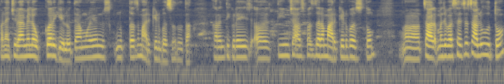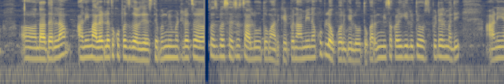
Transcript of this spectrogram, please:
पण ॲक्च्युली आम्ही लवकर गेलो. त्यामुळे नुस नुकताच मार्केट बसत होता. कारण तिकडे तीनच्या आसपास जरा मार्केट बसतो. चाल म्हणजे बसायचं चालू होतो. दादरला. आणि मालाडला तर खूपच गर्दी असते. पण मी म्हटलं बस बसायचं चालू होतं मार्केट. पण आम्ही ना खूप लवकर गेलो होतो. कारण मी सकाळी गेली होती हॉस्पिटलमध्ये. आणि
